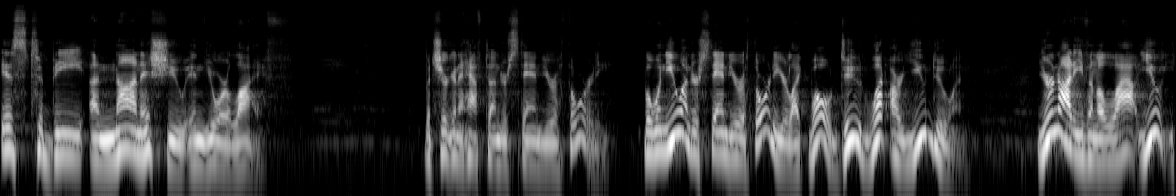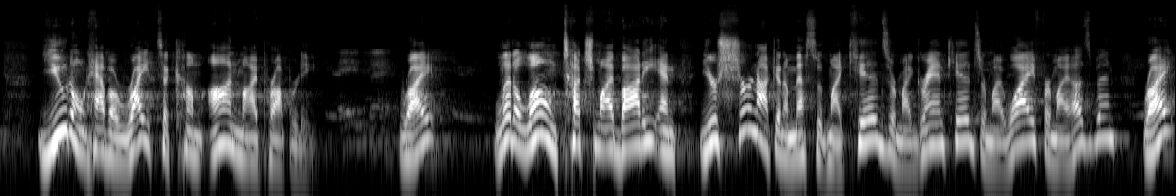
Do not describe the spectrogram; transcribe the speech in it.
is to be a non issue in your life but you're going to have to understand your authority. But when you understand your authority, you're like, whoa, dude, what are you doing? You're not even allowed, you, you don't have a right to come on my property, right? Let alone touch my body, and you're sure not going to mess with my kids or my grandkids or my wife or my husband, right?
